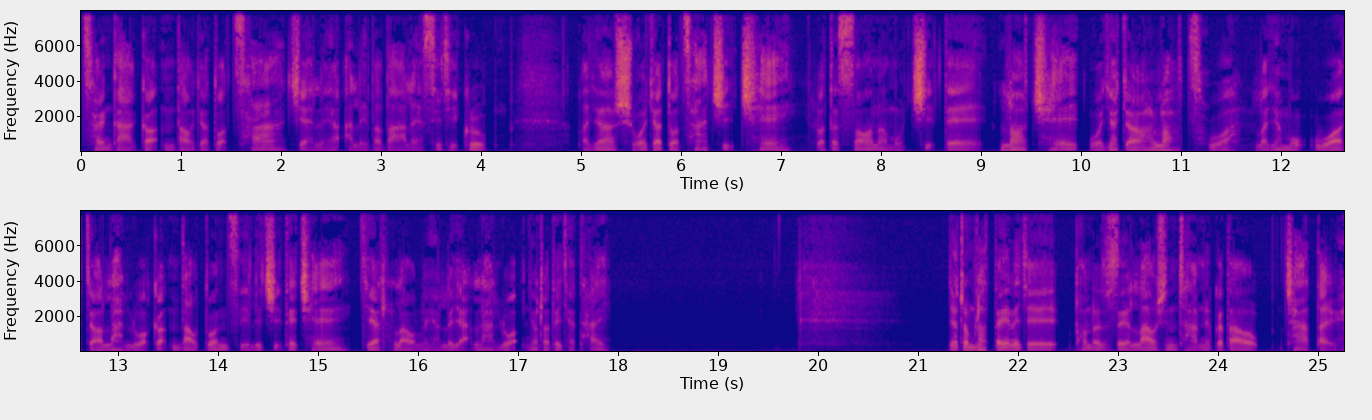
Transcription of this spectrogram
chân gà gọn tàu cho tụ xa chỉ là Alibaba là City Group. Là cho số cho tụ xa chỉ chế lụa ta so na một chỉ tế ลอเชว่าอยากจะลอชัวเลายมุว่าจะลาหลวก็ดาวต้นสีลิชิเทเชเจ็ดเราเลยระยะลาหลวกยอดเราได้จะไทยยอดจำลอเต้เนี่ยเจพอนเราเสียลาวชินถามเนี่ยก็เตาชาเตอร์เฮ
